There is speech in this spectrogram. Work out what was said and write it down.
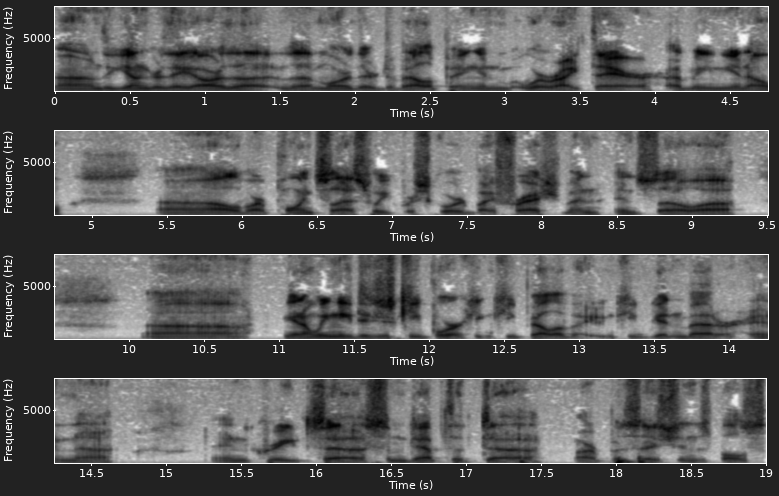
Um, the younger they are, the the more they're developing, and we're right there. I mean, you know, all of our points last week were scored by freshmen, and so uh, uh, you know we need to just keep working, keep elevating, keep getting better, and uh, and create uh, some depth at uh, our positions, both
